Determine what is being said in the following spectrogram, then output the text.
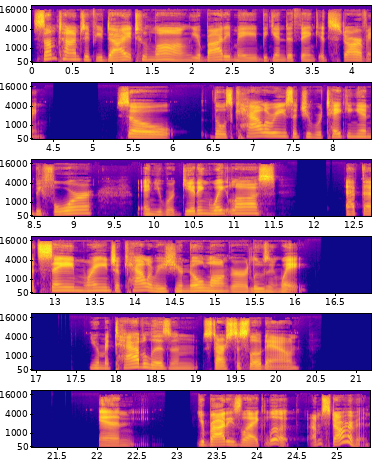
Sometimes, if you diet too long, your body may begin to think it's starving. So, those calories that you were taking in before and you were getting weight loss, at that same range of calories, you're no longer losing weight. Your metabolism starts to slow down, and your body's like, Look, I'm starving.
